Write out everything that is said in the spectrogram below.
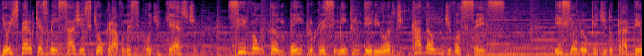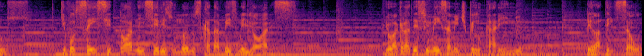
E eu espero que as mensagens que eu gravo nesse podcast sirvam também para o crescimento interior de cada um de vocês. Esse é o meu pedido para Deus, que vocês se tornem seres humanos cada vez melhores. Eu agradeço imensamente pelo carinho, pela atenção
